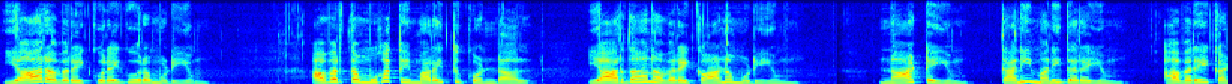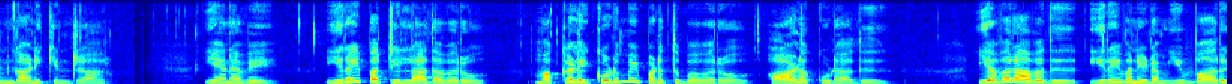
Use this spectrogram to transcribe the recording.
யார் அவரை குறை கூற முடியும்? அவர் தம் முகத்தை மறைத்து கொண்டால் யார்தான் அவரை காண முடியும்? நாட்டையும் தனி மனிதரையும் அவரே கண்காணிக்கின்றார். எனவே இறை பற்றில்லாதவரோ மக்களை கொடுமைப்படுத்துபவரோ ஆளக்கூடாது. எவராவது இறைவனிடம் இவ்வாறு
